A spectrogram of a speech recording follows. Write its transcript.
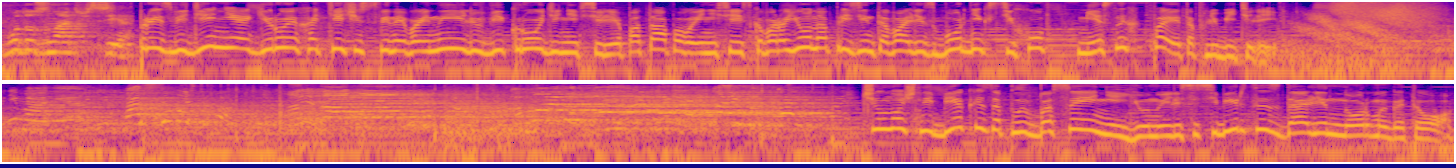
будут знать все. Произведения о героях Отечественной войны и любви к родине в селе Потапово Енисейского района презентовали сборник стихов местных поэтов-любителей. Челночный бег и заплыв в бассейне. Юные лесосибирцы сдали нормы ГТО.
